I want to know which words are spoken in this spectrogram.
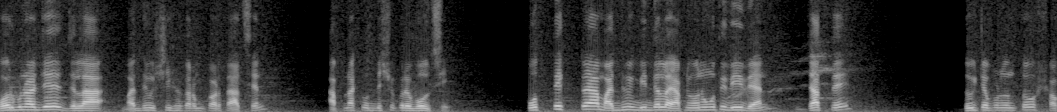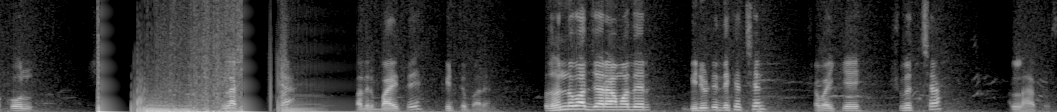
বরগুনার যে জেলা মাধ্যমিক শিক্ষা কর্মকর্তা আছেন, আপনাকে উদ্দেশ্য করে বলছি, প্রত্যেকটা মাধ্যমিক বিদ্যালয়ে আপনি অনুমতি দিয়ে দেন যাতে দুইটা পর্যন্ত সকল ক্লাস তাদের বাড়িতে ফিরতে পারেন। তো ধন্যবাদ যারা আমাদের ভিডিওটি দেখেছেন। সবাইকে শুভেচ্ছা। আল্লাহ হাফেজ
